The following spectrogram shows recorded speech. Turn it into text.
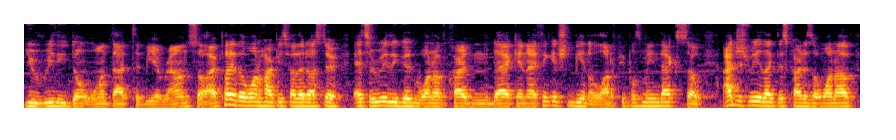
you really don't want that to be around. So I play the one Harpy's Feather Duster. It's a really good one of card in the deck and I think it should be in a lot of people's main decks. So I just really like this card as a one of.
